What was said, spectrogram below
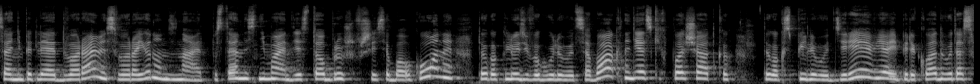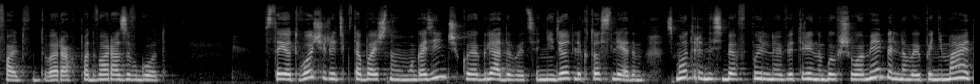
Саня петляет дворами, свой район он знает. Постоянно снимает здесь то обрушившиеся балконы, то, как люди выгуливают собак на детских площадках, то, как спиливают деревья и перекладывают асфальт в дворах по два раза в год. Встает в очередь к табачному магазинчику и оглядывается, не идет ли кто следом, смотрит на себя в пыльную витрину бывшего мебельного и понимает,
